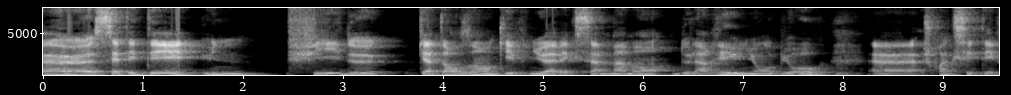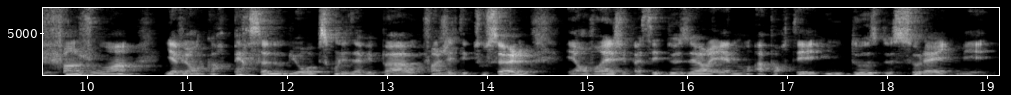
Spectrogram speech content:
Euh, Cet été, une fille de 14 ans qui est venue avec sa maman de la réunion au bureau. Euh, je crois que c'était fin juin. Il y avait encore personne au bureau parce qu'on les avait pas. Enfin, j'étais tout seul. Et en vrai, j'ai passé deux heures et elles m'ont apporté une dose de soleil, mais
